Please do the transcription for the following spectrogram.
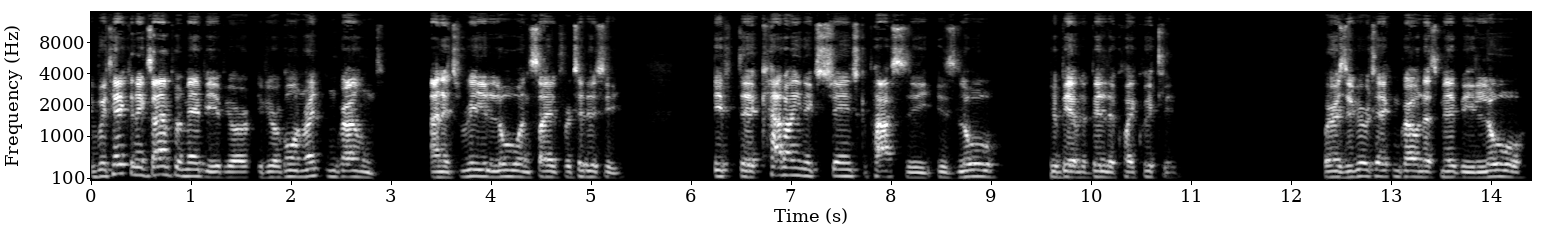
if we take an example, maybe if you're if you're going renting ground and it's really low in soil fertility, if the cation exchange capacity is low, you'll be able to build it quite quickly. Whereas if you're taking ground that's maybe low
